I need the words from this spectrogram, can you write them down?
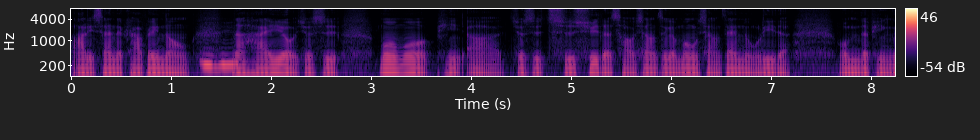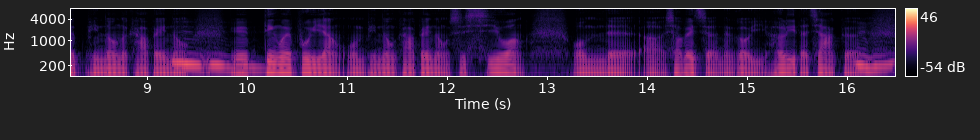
阿里山的咖啡农，嗯，那还有就是默默平啊、呃，就是持续的朝向这个梦想在努力的，我们的屏屏东的咖啡农，因为定位不一样，我们屏东咖啡农是希望我们的呃消费者能够以合理的价格，嗯，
